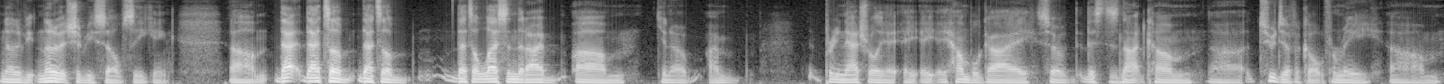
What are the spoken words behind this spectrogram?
none of it, none of it should be self seeking. Um, that that's a that's a that's a lesson that I um, you know I'm pretty naturally a, a, a, humble guy, so this does not come uh, too difficult for me. Um,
